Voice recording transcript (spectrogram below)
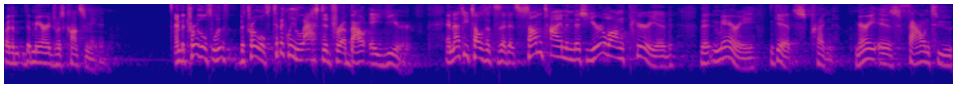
or the, the marriage was consummated. And betrothals, betrothals typically lasted for about a year. And Matthew tells us that it's sometime in this year long period that Mary gets pregnant. Mary is found to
